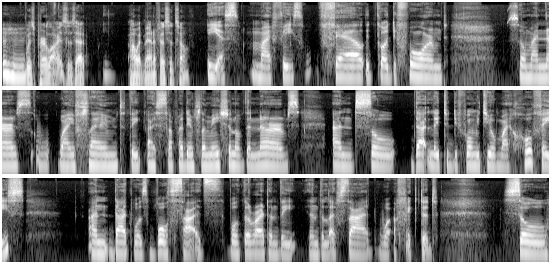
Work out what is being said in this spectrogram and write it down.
Mm-hmm. was paralyzed. Is that how it manifests itself? Yes, my face fell, it got deformed. So my nerves were inflamed. They, I suffered inflammation of the nerves. And so that led to deformity of my whole face. And that was both sides, both the right and the and the left side were affected. So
